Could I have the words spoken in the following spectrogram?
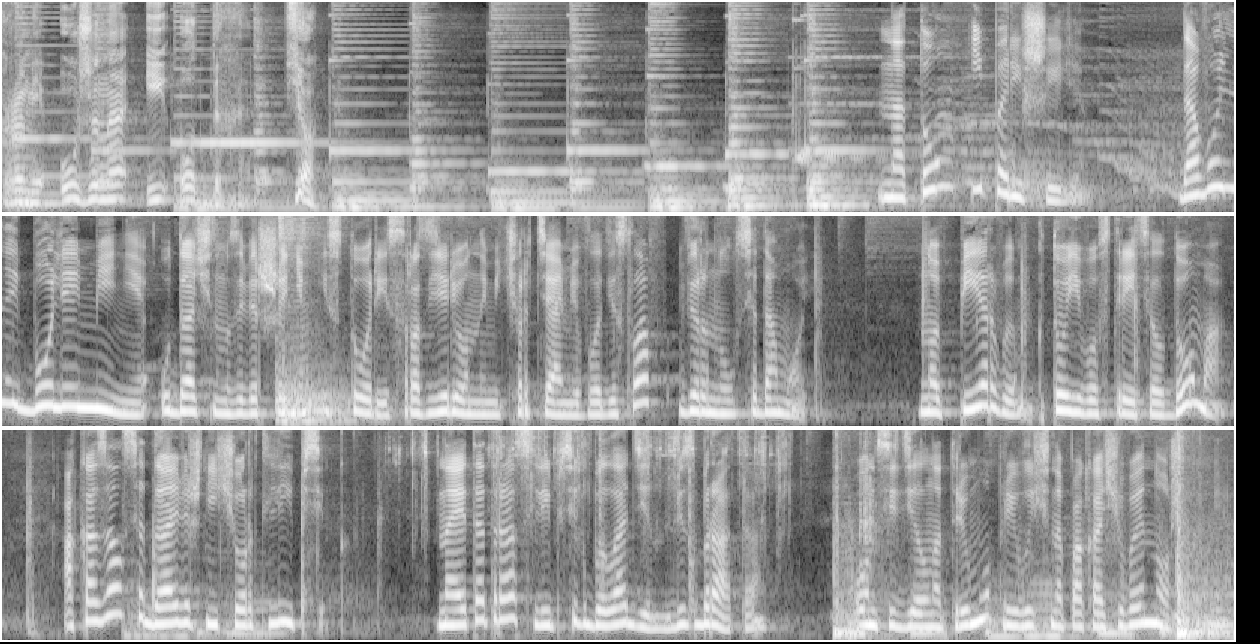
кроме ужина и отдыха. Все. На том и порешили. Довольный более-менее удачным завершением истории с разъяренными чертями Владислав вернулся домой. Но первым, кто его встретил дома, оказался давишний черт Липсик. На этот раз Липсик был один, без брата. Он сидел на трюмо, привычно покачивая ножками.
